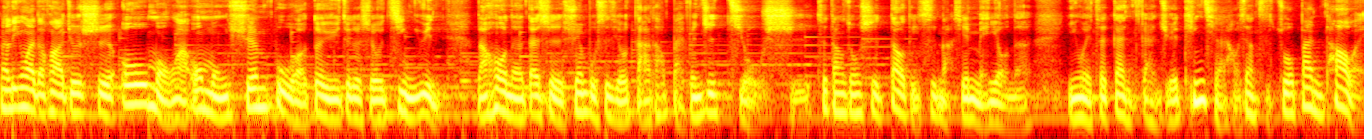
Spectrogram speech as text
那另外的话就是欧盟啊，欧盟宣布啊，对于这个时候禁运，然后呢，但是宣布是有达到百分之九十，这当中是到底是哪些没有呢？因为这感感觉听起来好像只做半套哎。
